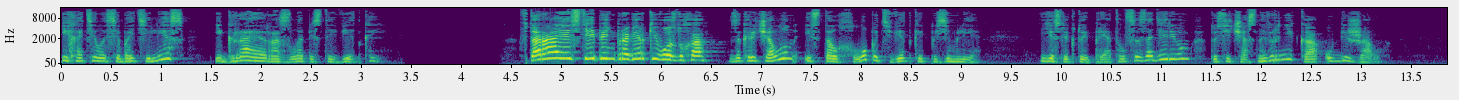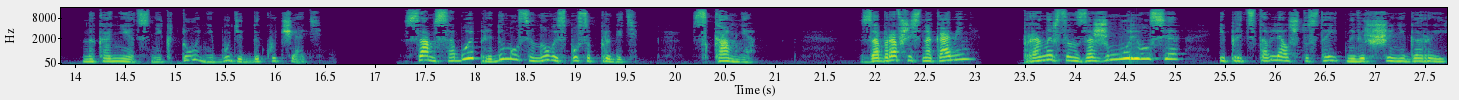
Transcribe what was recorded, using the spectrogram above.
И хотелось обойти лес, играя разлапистой веткой. «Вторая степень проверки воздуха!» — закричал он и стал хлопать веткой по земле. Если кто и прятался за деревом, то сейчас наверняка убежал. Наконец, никто не будет докучать. Сам собой придумался новый способ прыгать. С камня. Забравшись на камень, Пронырсон зажмуривался и представлял, что стоит на вершине горы.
